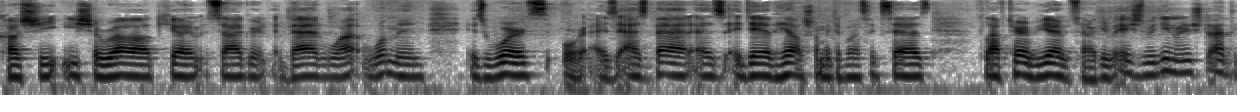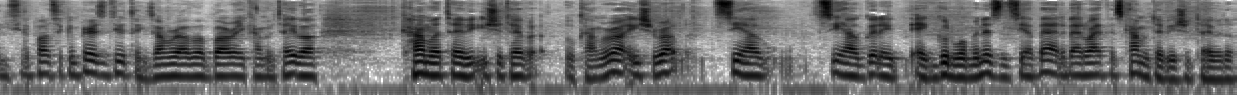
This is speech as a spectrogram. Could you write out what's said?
Kashi Ishara Sagrit. A bad woman is worse or as as bad as a day of hail. Shomit the pasuk says. Lafter b'yom sagrit. You see the pasuk compares the two things. Amarava Bari Kamateva. Kama teva isha teva ukamara isha See how see how good a, a good woman is, and see how bad a bad wife is. Kama teva isha teva. They'll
